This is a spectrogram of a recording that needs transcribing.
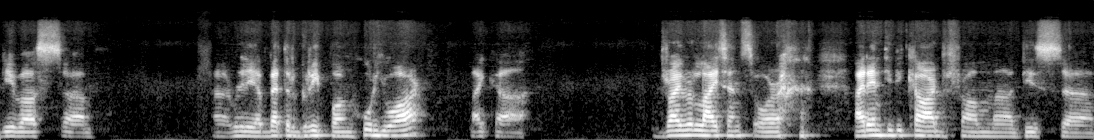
give us um, really a better grip on who you are like a driver license or identity card from uh, this uh,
